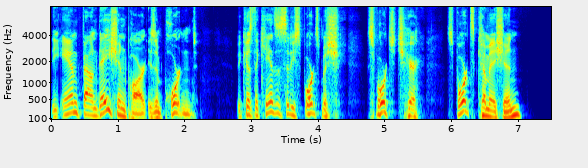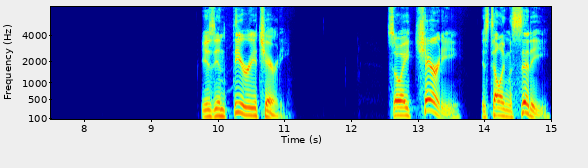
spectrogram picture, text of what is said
The and Foundation part is important because the Kansas City Sports Mach- Sports Chair Sports Commission is in theory a charity. So a charity is telling the city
